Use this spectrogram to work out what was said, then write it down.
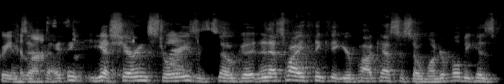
grief exactly. and loss. I think yeah, sharing stories is so good, and that's why I think that your podcast is so wonderful because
